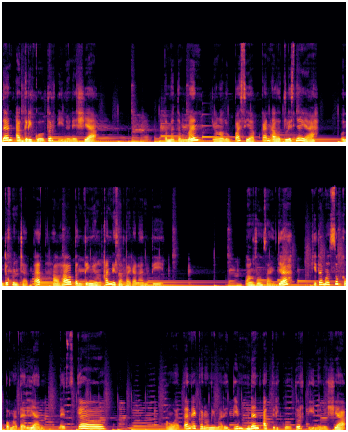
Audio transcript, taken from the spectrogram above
dan agrikultur di Indonesia. Teman-teman, jangan lupa siapkan alat tulisnya ya untuk mencatat hal-hal penting yang akan disampaikan nanti. Langsung saja, kita masuk ke pematerian. Let's go! Penguatan ekonomi maritim dan agrikultur di Indonesia.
